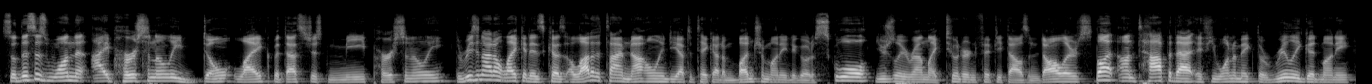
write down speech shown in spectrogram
So this is one that I personally don't like, but that's just me personally. The reason I don't like it is because a lot of the time, not only do you have to take out a bunch of money to go to school, usually around like $250,000, but on top of that, if you wanna make the really good money,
